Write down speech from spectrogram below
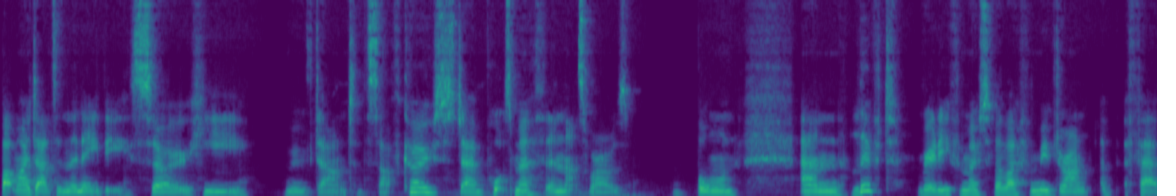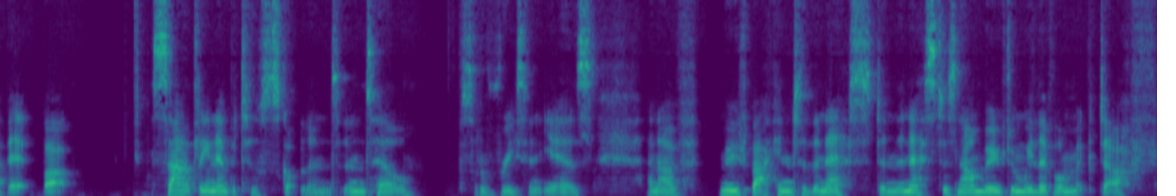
but my dad's in the Navy, so he moved down to the south coast, um, Portsmouth, and that's where I was born and lived really for most of my life. I moved around a, a fair bit, but sadly never to Scotland until sort of recent years. And I've moved back into the nest, and the nest has now moved, and we live on Macduff,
